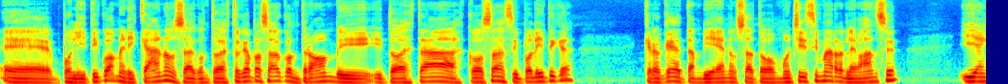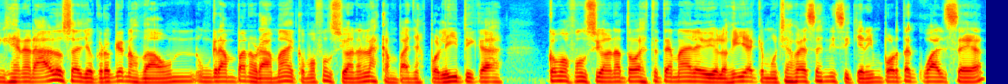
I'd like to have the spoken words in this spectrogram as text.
eh, político americano, o sea, con todo esto que ha pasado con Trump y, todas estas cosas así políticas, creo que también, o sea, tuvo muchísima relevancia. Y en general, o sea, yo creo que nos da un, un gran panorama de cómo funcionan las campañas políticas, cómo funciona todo este tema de la ideología, que muchas veces ni siquiera importa cuál sea,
